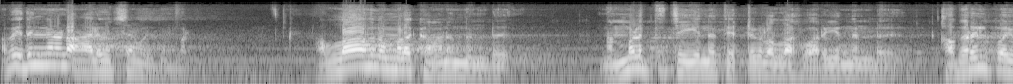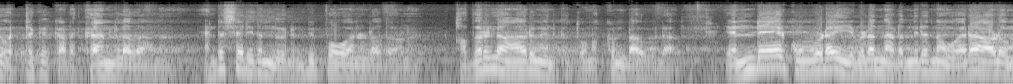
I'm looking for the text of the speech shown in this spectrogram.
അപ്പോൾ ഇതിങ്ങനെ ആലോചിച്ചാൽ മതി നമ്മൾ. അള്ളാഹു നമ്മളെ കാണുന്നുണ്ട്. നമ്മൾ ചെയ്യുന്ന തെറ്റുകൾ അള്ളാഹു അറിയുന്നുണ്ട്. ഖബറിൽ പോയി ഒറ്റയ്ക്ക് കിടക്കാനുള്ളതാണ് എന്റെ ശരീരം നുരുമ്പിപ്പോവാനുള്ളതാണ് ഖബറിൽ ആരും എനിക്ക് തുണക്കുണ്ടാവില്ല എന്റെ കൂടെ ഇവിടെ നടന്നിരുന്ന ഒരാളും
